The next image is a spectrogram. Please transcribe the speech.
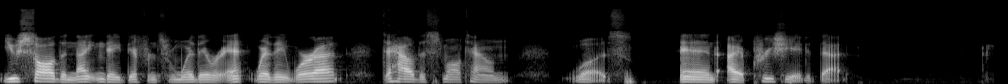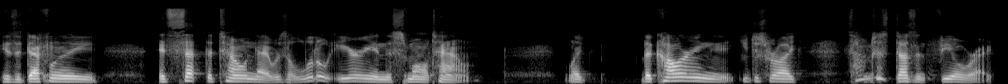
you saw the night and day difference from where they were at, where they were at to how this small town was. And I appreciated that. Because it definitely it set the tone that was a little eerie in this small town. Like the coloring, you just were like, something just doesn't feel right.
